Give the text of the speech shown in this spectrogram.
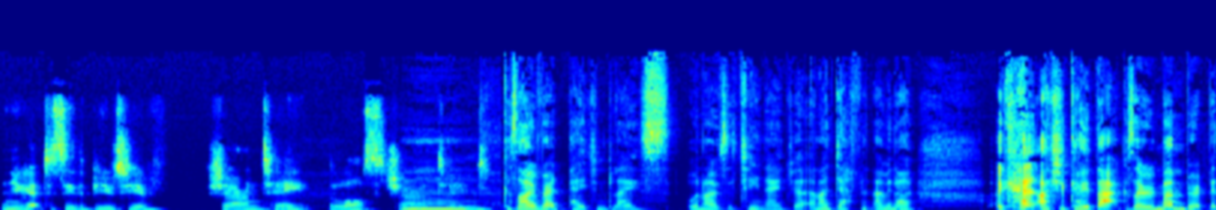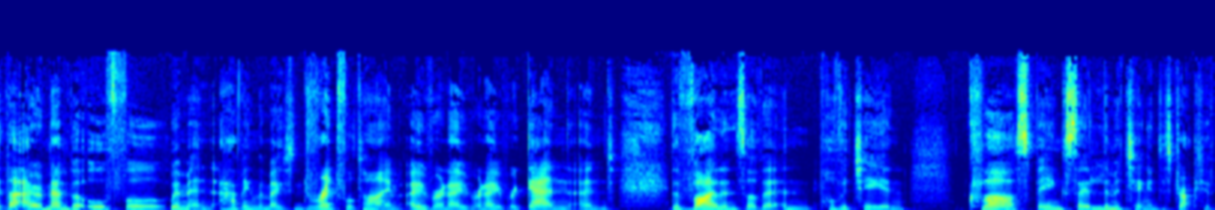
and you get to see the beauty of Sharon Tate, the lost Sharon hmm. Tate. Because I read Peyton Place when I was a teenager, and I definitely, I mean, I again, I should go back because I remember it, but that I remember awful women having the most dreadful time over and over and over again, and the violence of it, and poverty and class being so limiting and destructive.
